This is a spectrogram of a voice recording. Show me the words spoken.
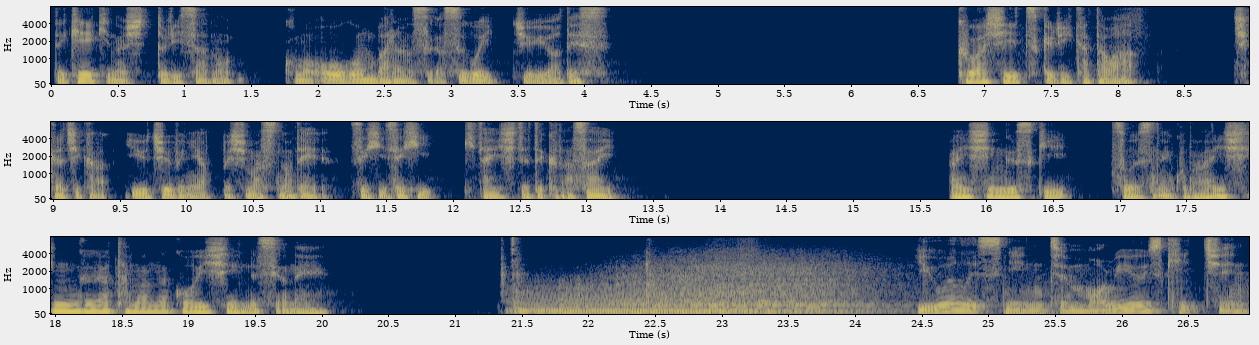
で、ケーキのしっとりさのこの黄金バランスがすごい重要です。詳しい作り方は近々 YouTube にアップしますので、ぜひぜひ期待しててください。アイシング好き。そうですね。このアイシングがたまんなく美味しいんですよね。You are listening to Morio's Kitchen.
